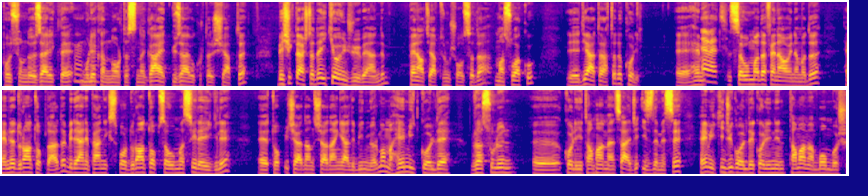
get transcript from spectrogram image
pozisyonunda özellikle Muleka'nın ortasında gayet güzel bir kurtarış yaptı. Beşiktaş'ta da iki oyuncuyu beğendim. Penaltı yaptırmış olsa da Masuaku, e, diğer tarafta da Koli. E, Hem Evet. savunmada fena oynamadı hem de duran toplarda. Bir de yani Pendik Spor duran top savunmasıyla ilgili e, top içeriden dışarıdan geldi bilmiyorum ama hem ilk golde Rasul'ün Koli'yi tamamen sadece izlemesi hem ikinci golde Koli'nin tamamen bomboş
